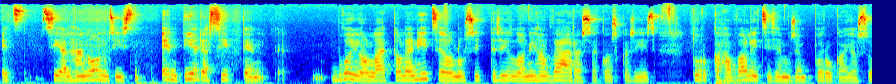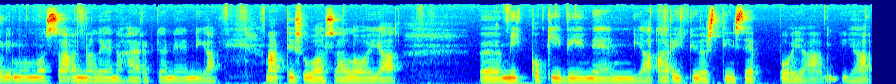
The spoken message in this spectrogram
Et siellähän on siis, en tiedä sitten, voi olla, että olen itse ollut sitten silloin ihan väärässä, koska siis Turkkahan valitsi semmoisen porukan, jossa oli muun muassa Anna-Leena Härkönen ja Matti Suosalo ja Mikko Kivinen ja Ari Kyöstin Seppo ja, ja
